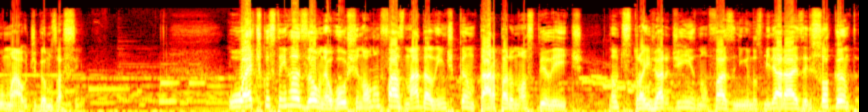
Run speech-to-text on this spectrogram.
o mal, digamos assim. O Éticos tem razão, né? O rouxinol não faz nada além de cantar para o nosso deleite. Não destrói jardins, não faz ninho nos milharais, ele só canta.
